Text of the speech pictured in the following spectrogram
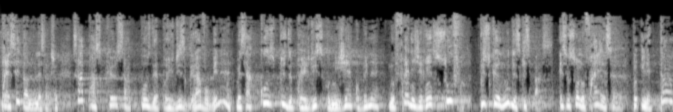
pressé d'enlever les sanctions. Ça parce que ça pose des préjudices graves au Bénin, mais ça cause plus de préjudices au Niger qu'au Bénin. Nos frères nigériens souffrent plus que nous de ce qui se passe. Et ce sont nos frères et sœurs. Donc il est temps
